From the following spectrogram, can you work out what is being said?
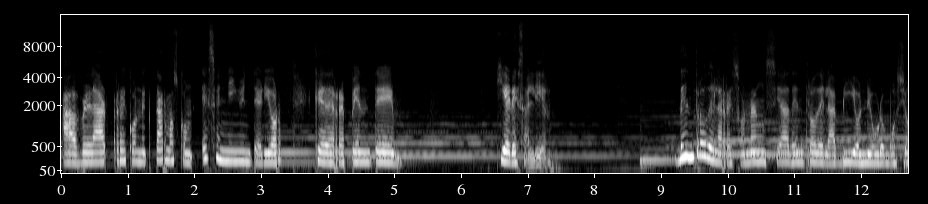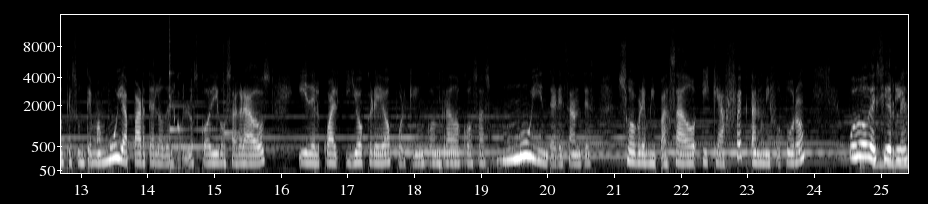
hablar, reconectarnos con ese niño interior que de repente quiere salir. Dentro de la resonancia, dentro de la bioneuromoción, que es un tema muy aparte de lo de los códigos sagrados y del cual yo creo porque he encontrado cosas muy interesantes sobre mi pasado y que afectan mi futuro, puedo decirles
